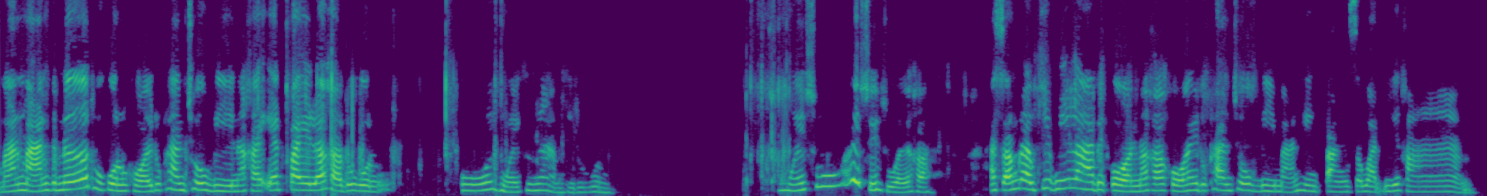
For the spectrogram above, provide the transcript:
หมานหมานกันเด้อทุกคนขอให้ทุกท่านโชคดีนะคะแอดไปแล้วค่ะ ทุกคนโอ้ยหวยคืองามทีทุกคนสวยสวยสวยๆค่ะสำหรับคลิปนี้ลาไปก่อนนะคะ ขอให้ทุกท่านโชคดีหมานเฮงปังสวัสดีค่ะ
